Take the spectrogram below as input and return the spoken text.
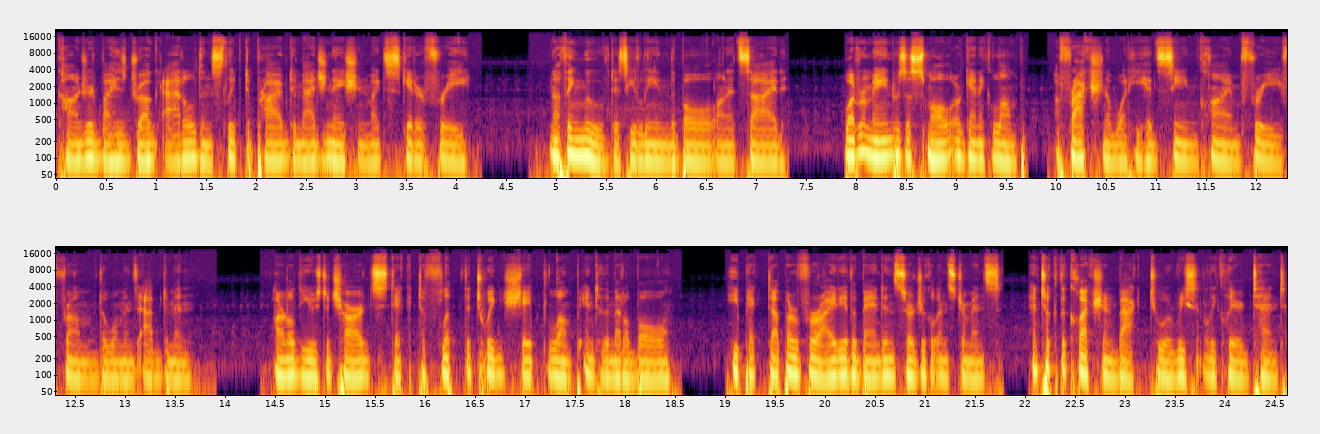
conjured by his drug addled and sleep deprived imagination, might skitter free. Nothing moved as he leaned the bowl on its side. What remained was a small organic lump, a fraction of what he had seen climb free from the woman's abdomen. Arnold used a charred stick to flip the twig shaped lump into the metal bowl. He picked up a variety of abandoned surgical instruments and took the collection back to a recently cleared tent.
